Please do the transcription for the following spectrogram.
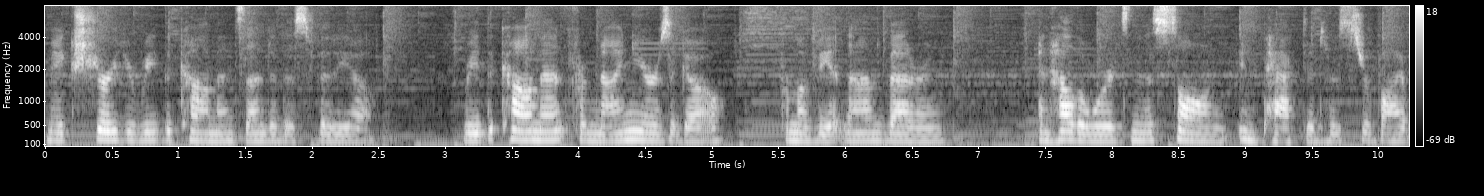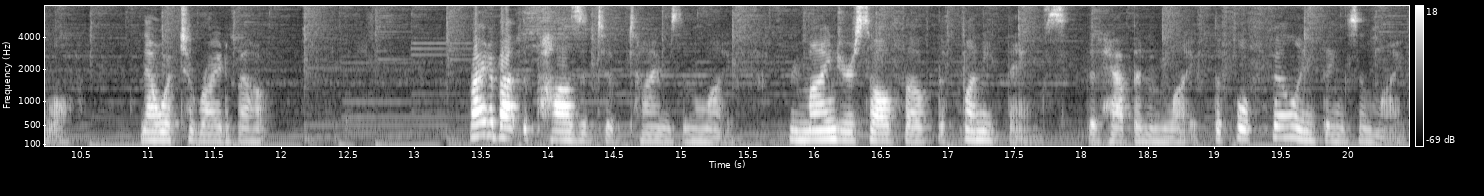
make sure you read the comments under this video. Read the comment from nine years ago from a Vietnam veteran and how the words in this song impacted his survival. Now, what to write about? Write about the positive times in life. Remind yourself of the funny things that happen in life, the fulfilling things in life,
